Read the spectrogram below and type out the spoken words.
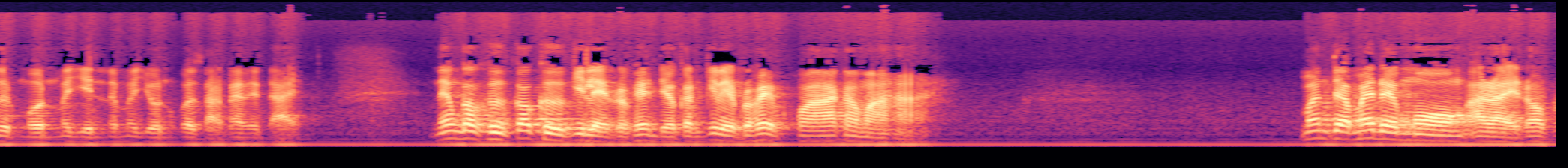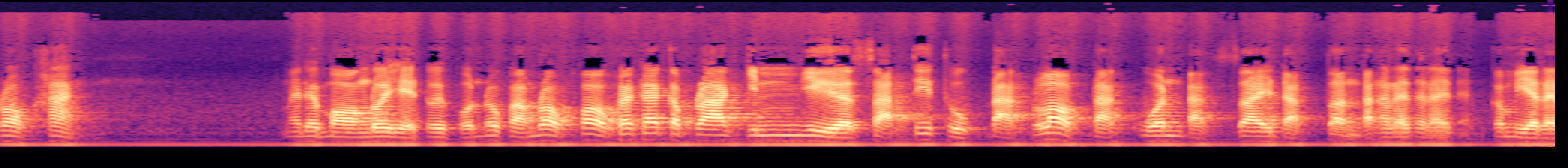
มืดมนไม่ยินและไม่ยุนอุปสรรคใดๆนี่ก็คือก็คือกิเลสประเภทเดียวกันกิเลสประเภทคว้าเข้ามาหา มันจะไม่ได้มองอะไรรอบๆข้าง ไม่ได้มองโดยเหตุโดยผลด้วยความรอบคอบคล้ายๆกับปลากินเหยื่อสัตว์ที่ถูกดักลอบดักวนดักไซดักต้นดักอะไรต่ออะไรเนี่ยก็มีอะไร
